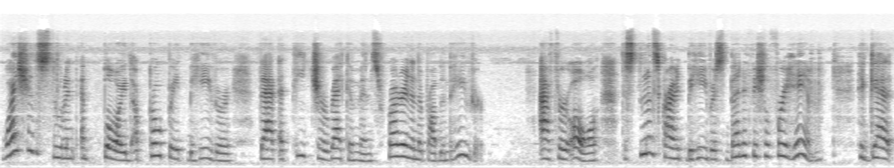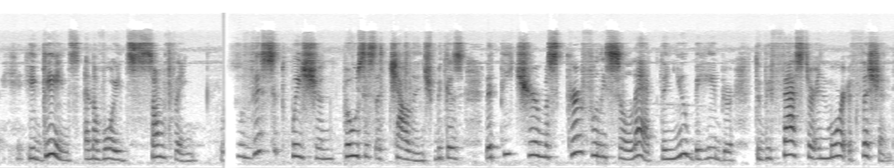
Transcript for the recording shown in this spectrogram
Why should a student employ the appropriate behavior that a teacher recommends rather than the problem behavior? After all, the student's current behavior is beneficial for him. He, get, he gains and avoids something so this situation poses a challenge because the teacher must carefully select the new behavior to be faster and more efficient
